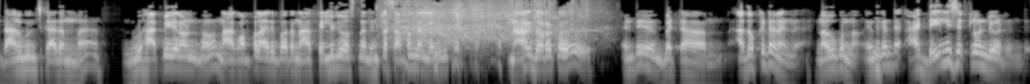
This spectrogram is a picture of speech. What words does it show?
దాని గురించి కాదమ్మా. నువ్వు హ్యాపీగా ఉంటున్నావు. నా కొంపలు ఆరిపోతా నాకు పెళ్ళి చూస్తున్నారు. ఇంట్లో సంబంధం లేదు. నాకు దొరకదు. అంటే బట్ అదొక్కటేనండి. నవ్వుకున్నాం. ఎందుకంటే ఆ డైలీ సెట్లో ఉండేవాడు అండి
